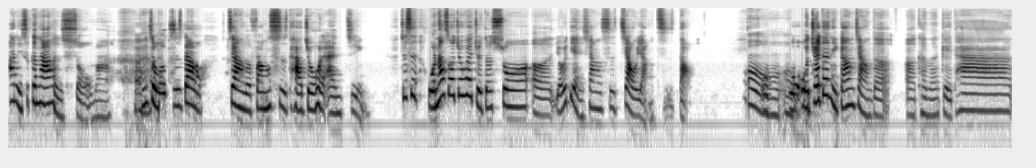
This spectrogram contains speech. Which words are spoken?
啊，你是跟他很熟吗？你怎么知道这样的方式他就会安静？”就是我那时候就会觉得说，呃，有一点像是教养指导。嗯，我我我觉得你刚刚讲的。呃，可能给他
